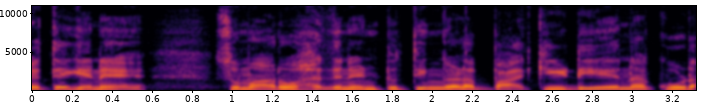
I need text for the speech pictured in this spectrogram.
ಜೊತೆಗೇನೆ ಸುಮಾರು ಹದಿನೆಂಟು ತಿಂಗಳ ಬಾಕಿ ಡಿ ಎನ ಕೂಡ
